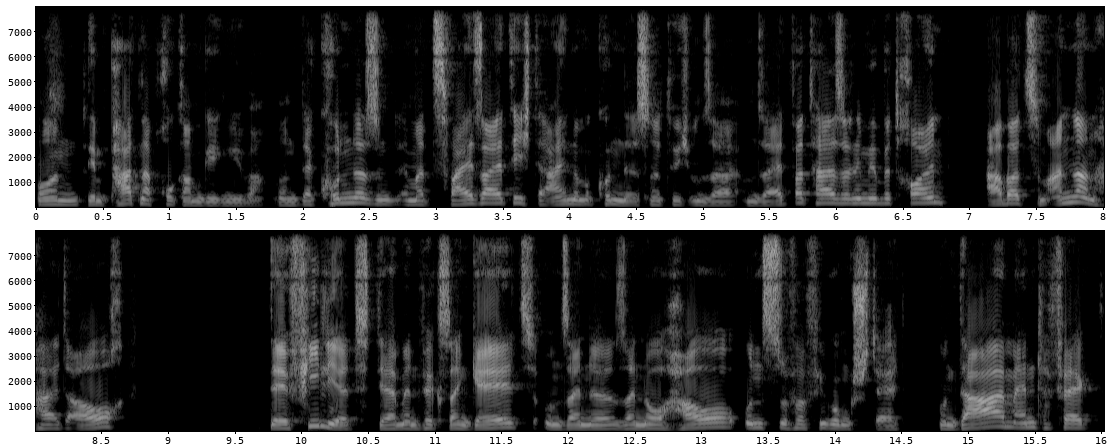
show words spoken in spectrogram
Und dem Partnerprogramm gegenüber. Und der Kunde sind immer zweiseitig. Der eine Kunde ist natürlich unser, unser Advertiser, den wir betreuen, aber zum anderen halt auch der Affiliate, der im Endeffekt sein Geld und seine, sein Know-how uns zur Verfügung stellt. Und da im Endeffekt,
